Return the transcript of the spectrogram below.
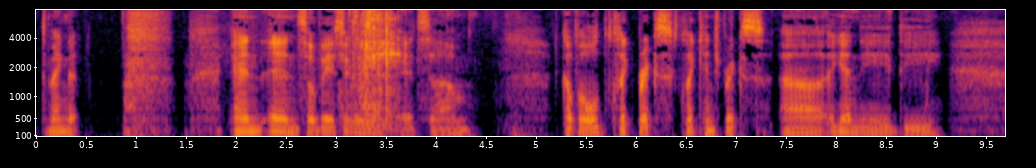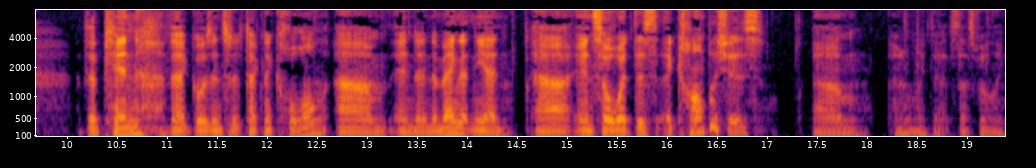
It's a magnet, and and so basically it's um, a couple old click bricks, click hinge bricks. Uh, again, the the the pin that goes into the Technic hole, um, and then the magnet in the end. Uh, and so what this accomplishes, um, I don't like that, it's not swiveling.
